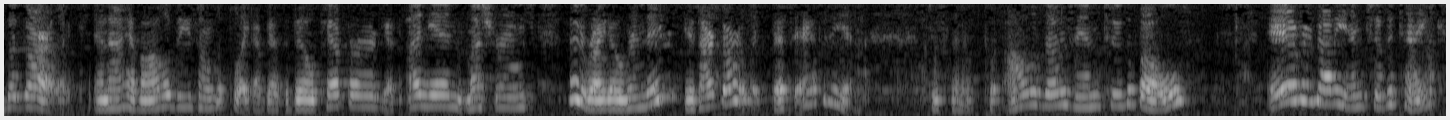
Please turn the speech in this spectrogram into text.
the garlic. And I have all of these on the plate. I've got the bell pepper, got the onion, mushrooms, and right over in there is our garlic. That's added in. Just going to put all of those into the bowl. Everybody into the tank.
